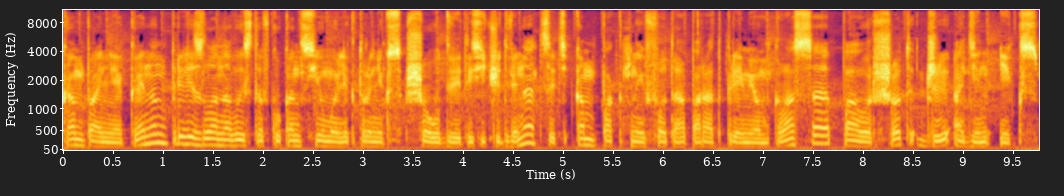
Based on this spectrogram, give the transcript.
Компания Canon привезла на выставку Consumer Electronics Show 2012 компактный фотоаппарат премиум-класса PowerShot G1X.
